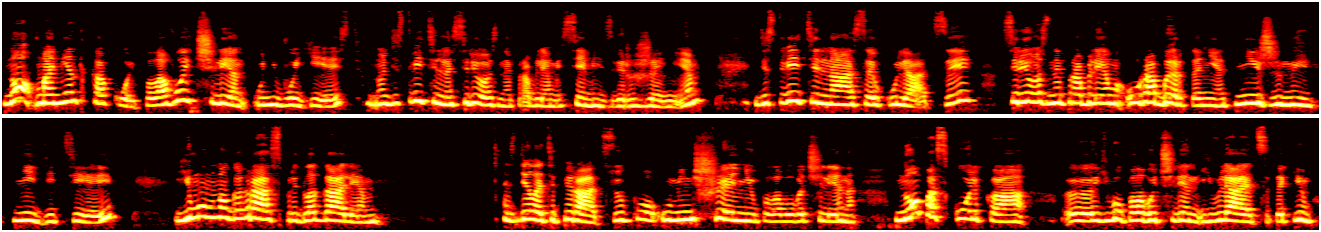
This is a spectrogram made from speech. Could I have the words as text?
Но момент какой? Половой член у него есть, но действительно серьезные проблемы с семяизвержением, действительно с эякуляцией, серьезные проблемы. У Роберта нет ни жены, ни детей. Ему много раз предлагали сделать операцию по уменьшению полового члена, но поскольку Э, его половой член является таким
